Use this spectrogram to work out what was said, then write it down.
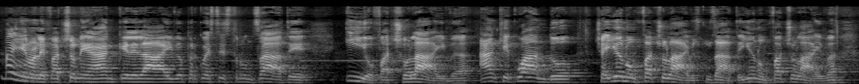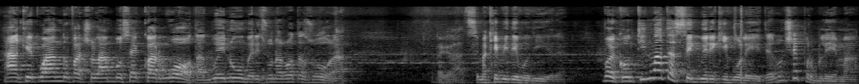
Ma io non le faccio neanche le live per queste stronzate io faccio live anche quando, cioè io non faccio live, scusate, io non faccio live anche quando faccio l'ambo secco a ruota, due numeri su una ruota sola. Ragazzi, ma che vi devo dire? Voi continuate a seguire chi volete, non c'è problema.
